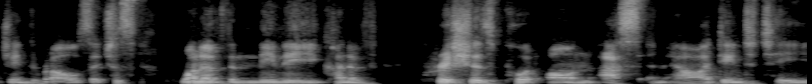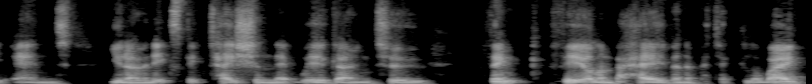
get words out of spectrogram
gender roles, it's just one of the many kind of pressures put on us and our identity, and you know an expectation that we're going to think, feel, and behave in a particular way.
